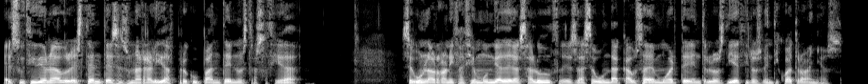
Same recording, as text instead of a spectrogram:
El suicidio en adolescentes es una realidad preocupante en nuestra sociedad según la Organización Mundial de la Salud, es la segunda causa de muerte entre los 10 y los 24 años.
